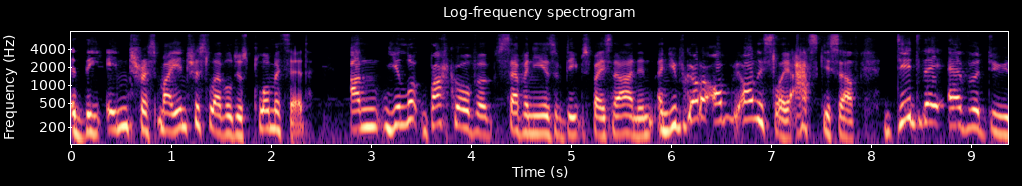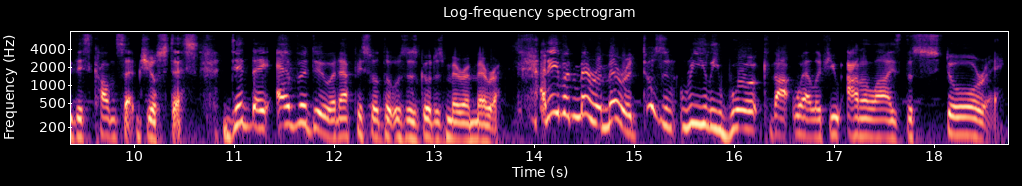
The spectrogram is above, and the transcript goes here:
the interest, my interest level just plummeted. And you look back over seven years of Deep Space Nine, and, and you've got to ob- honestly ask yourself: Did they ever do this concept justice? Did they ever do an episode that was as good as Mirror Mirror? And even Mirror Mirror doesn't really work that well if you analyze the story,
